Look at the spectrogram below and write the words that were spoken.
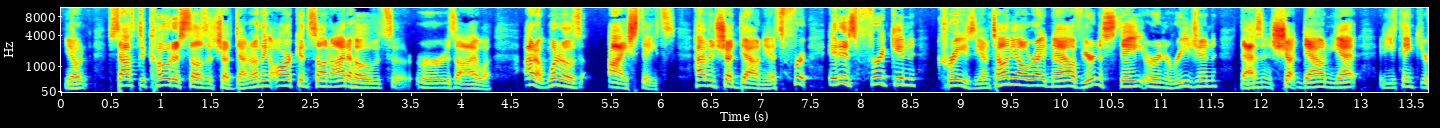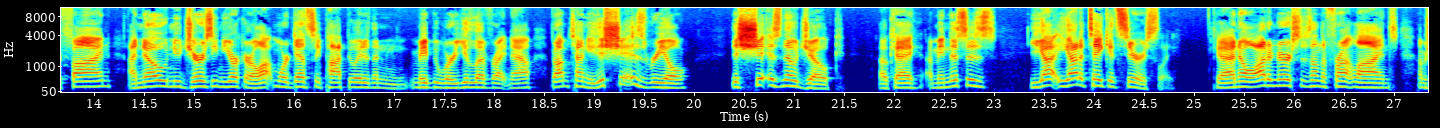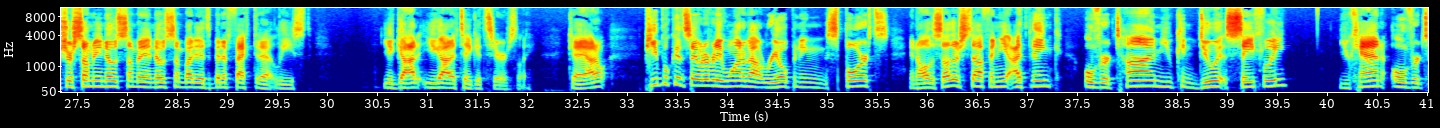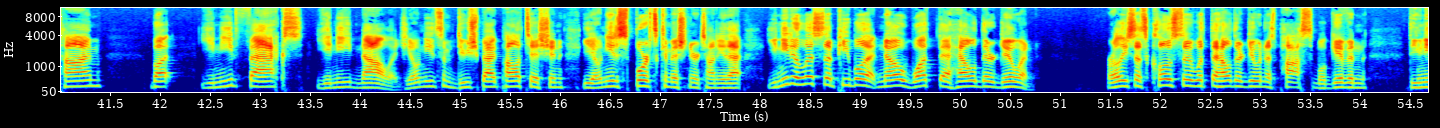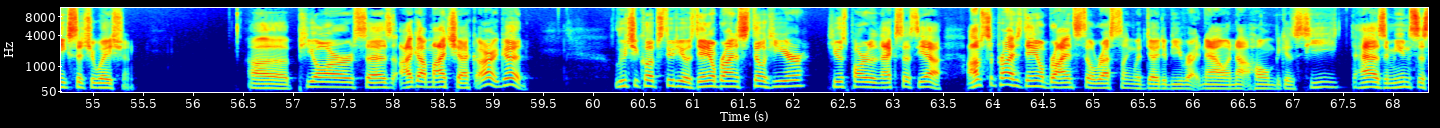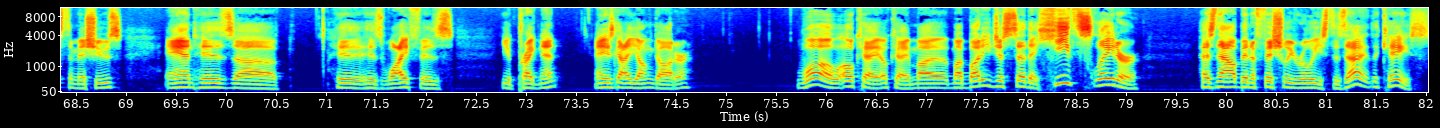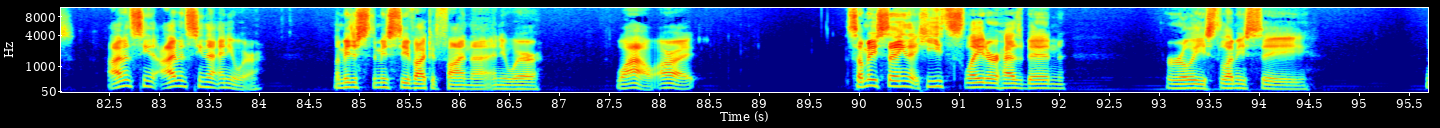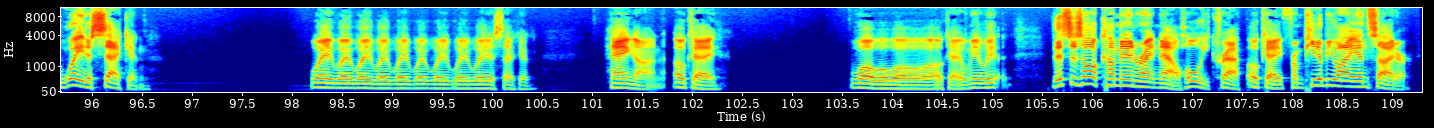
You know, South Dakota still hasn't shut down. I don't think Arkansas and Idaho or is Iowa. I don't know, one of those I states haven't shut down yet. It's fr- it is freaking crazy. I'm telling y'all right now, if you're in a state or in a region that hasn't shut down yet and you think you're fine, I know New Jersey, and New York are a lot more densely populated than maybe where you live right now, but I'm telling you, this shit is real. This shit is no joke. Okay? I mean, this is you got you got to take it seriously. Okay, I know a lot of nurses on the front lines. I'm sure somebody knows somebody that knows somebody that's been affected at least. You got you got to take it seriously. Okay, I don't people can say whatever they want about reopening sports and all this other stuff. And I think over time you can do it safely. You can over time, but you need facts. You need knowledge. You don't need some douchebag politician. You don't need a sports commissioner telling you that. You need a list of people that know what the hell they're doing, or at least as close to what the hell they're doing as possible, given the unique situation. Uh, PR says, I got my check. All right, good. Lucha Club Studios. Daniel Bryan is still here. He was part of the Nexus. Yeah. I'm surprised Daniel Bryan's still wrestling with WWE right now and not home because he has immune system issues and his uh, his, his wife is pregnant and he's got a young daughter. Whoa, okay, okay. My my buddy just said that Heath Slater has now been officially released. Is that the case? I haven't seen I haven't seen that anywhere. Let me just let me see if I could find that anywhere. Wow. All right. Somebody's saying that Heath Slater has been released. Let me see. Wait a second. Wait, wait, wait, wait, wait, wait, wait, wait, wait a second. Hang on. Okay. Whoa, whoa, whoa, whoa. Okay. I mean, we, this is all coming in right now. Holy crap. Okay. From PWI Insider.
